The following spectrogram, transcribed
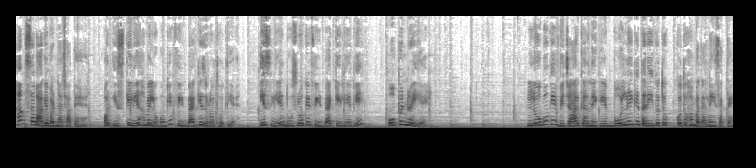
हम सब आगे बढ़ना चाहते हैं और इसके लिए हमें लोगों के फीडबैक की ज़रूरत होती है। इसलिए दूसरों के फीडबैक के लिए भी ओपन रहिए। लोगों के विचार करने के, बोलने के तरीके तो को तो हम बदल नहीं सकते।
